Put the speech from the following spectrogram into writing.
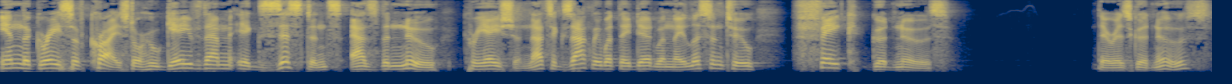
in the grace of Christ, or who gave them existence as the new creation. That's exactly what they did when they listened to fake good news. There is good news,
